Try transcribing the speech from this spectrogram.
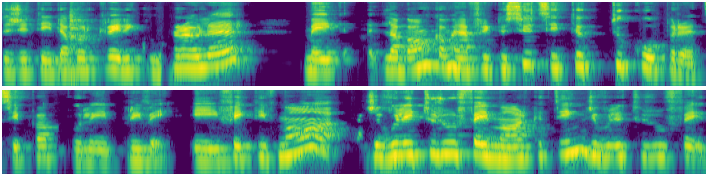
J'étais d'abord crédit controller mais la banque, comme en Afrique du Sud, c'est tout, tout corporate, c'est pas pour les privés. Et effectivement, je voulais toujours faire marketing, je voulais toujours faire,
